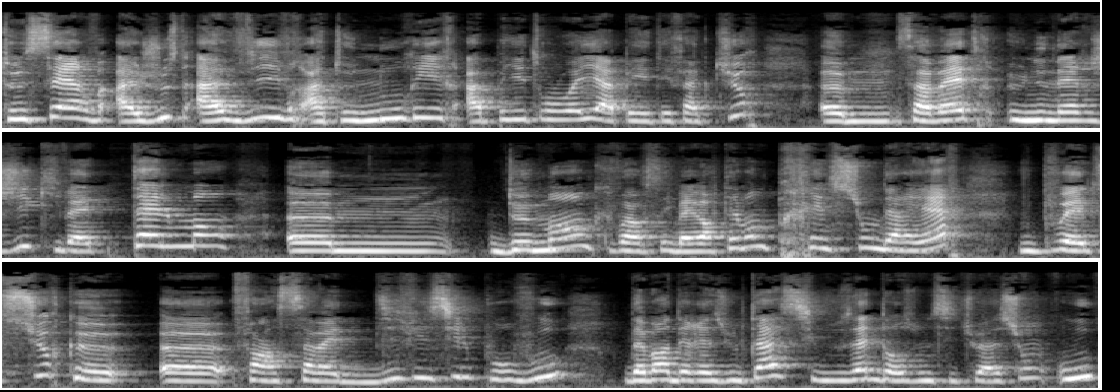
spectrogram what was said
te servent à juste à vivre, à te nourrir, à payer ton loyer, à payer tes factures, euh, ça va être une énergie qui va être tellement euh, de manque, enfin, il va y avoir tellement de pression derrière, vous pouvez être sûr que euh, ça va être difficile pour vous d'avoir des résultats si vous êtes dans une situation où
